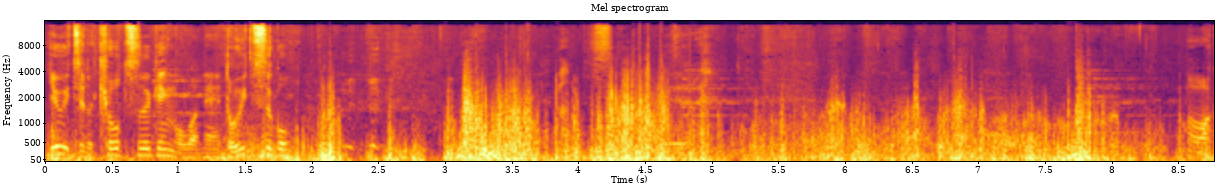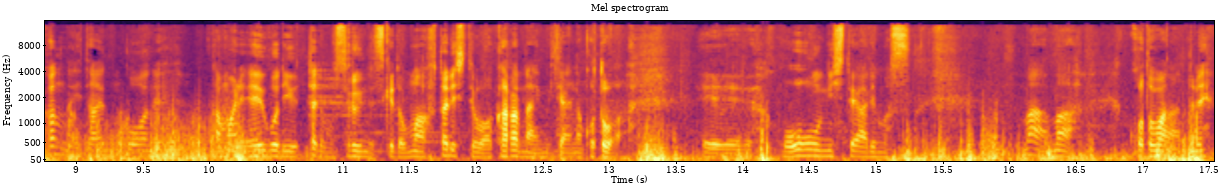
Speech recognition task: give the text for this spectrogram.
唯一の共通言語がねドイツ語なんですよねまあ、分かんない単語はねたまに英語で言ったりもするんですけど、まあ、2人して分からないみたいなことは、えー往々にしてあります。まあまあ言葉なんてね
